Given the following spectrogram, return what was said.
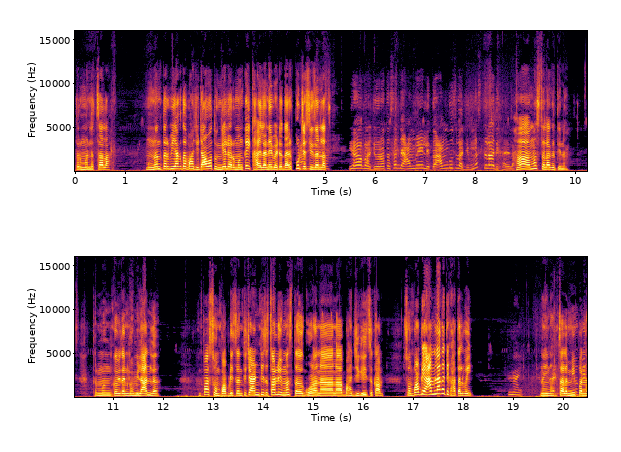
तर म्हणलं चला. मग नंतर बी एकदा भाजी डावातून गेल्यावर मग काही खायला नाही भेटत. डायरेक्ट पुढच्या सीझनलाच ह्या भाजीवर आता सध्या आंबे येले तर आंबूच भाजी मस्त लागते खायला. हां मस्त लागते ना. तर मग कविताने घमीला आणलं. पाच सोमपापडीचं आणि तिच्या आंटीचं चालू आहे मस्त घोळानाला भाजी घ्यायचं काम. सोमपापडी आम लागते खाताल बाई? नाही. नाही ना? चला मी पण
